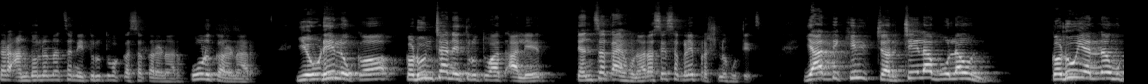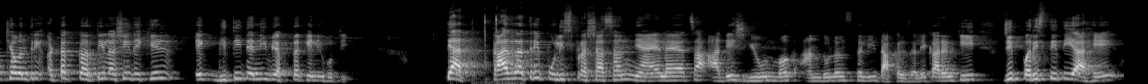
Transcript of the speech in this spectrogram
तर आंदोलनाचं नेतृत्व कसं करणार? कोण करणार? एवढे लोक कडूंच्या नेतृत्वात आलेत त्यांचं काय होणार? असे सगळे प्रश्न होतेच. यात देखील चर्चेला बोलावून कडू यांना मुख्यमंत्री अटक करतील अशी देखील एक भीती त्यांनी व्यक्त केली होती. त्यात काल रात्री पोलीस प्रशासन न्यायालयाचा आदेश घेऊन मग आंदोलनस्थळी दाखल झाले. कारण की जी परिस्थिती आहे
